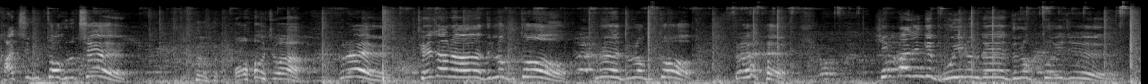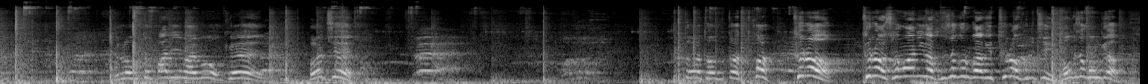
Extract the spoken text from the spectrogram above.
같이 붙어 그렇지. 어 좋아. 그래 되잖아. 눌러붙어. 그래 눌러붙어. 그래. 힘 빠진 게 보이는데 눌러붙어야지 눌러붙어 빠지지 말고 오케이. 그렇지. 붙어 더 붙어. 터 틀어. 틀어. 성환이가 구석으로 가게 틀어. 그렇지. 거기서 공격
